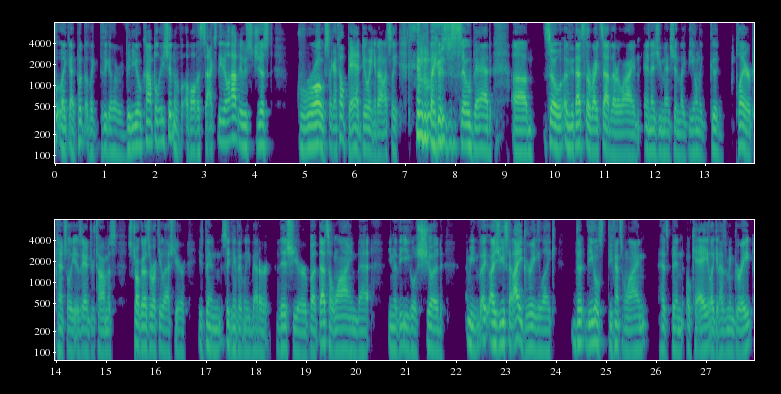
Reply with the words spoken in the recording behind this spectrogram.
a like, I put like together a video compilation of, of all the sacks that he allowed. It was just gross. Like I felt bad doing it, honestly. and like it was just so bad. Um, so I mean, that's the right side of their line. And as you mentioned, like the only good player potentially is Andrew Thomas. Struggled as a rookie last year. He's been significantly better this year, but that's a line that, you know, the Eagles should, I mean, as you said, I agree. Like the, the Eagles defensive line has been okay. Like it hasn't been great,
